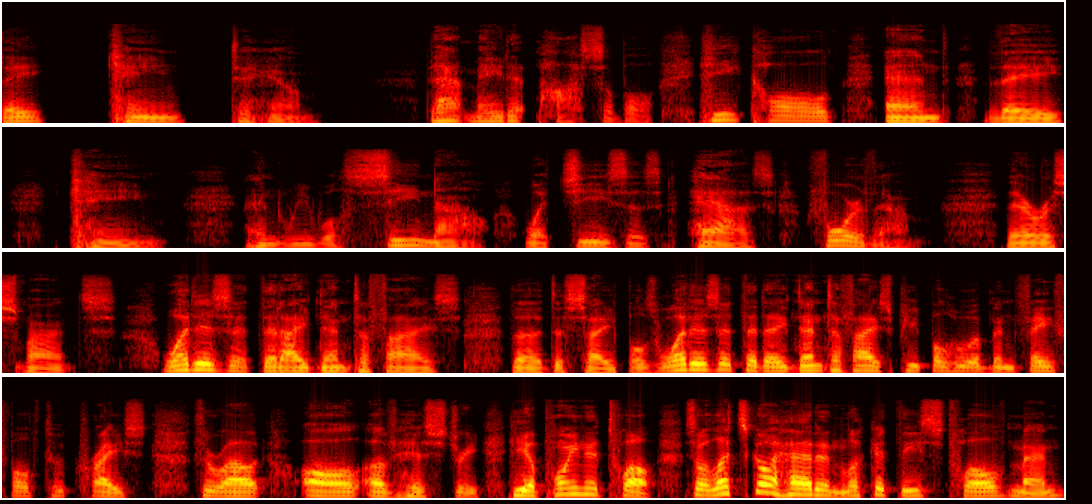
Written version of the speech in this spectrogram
They came to him. That made it possible. He called and they came and we will see now what Jesus has for them. Their response what is it that identifies the disciples? What is it that identifies people who have been faithful to Christ throughout all of history? He appointed 12. So let's go ahead and look at these 12 men,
